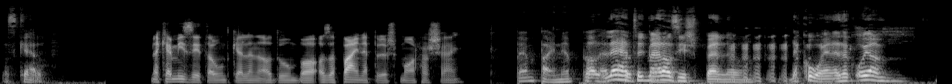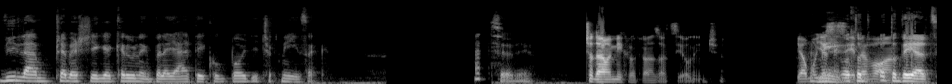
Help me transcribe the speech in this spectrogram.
Az kell. Nekem izé taunt kellene a Doomba, az a pineapple marhaság. Pen Pineapple. Ha, lehet, hogy már az is benne van. De komolyan, ezek olyan villám sebességgel kerülnek bele játékokba, hogy itt csak nézek. Hát szörnyű. Csodálom, hogy mikrotranszakció nincs. Ja, amúgy az Még Ott, izébe ott, van. ott a DLC.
